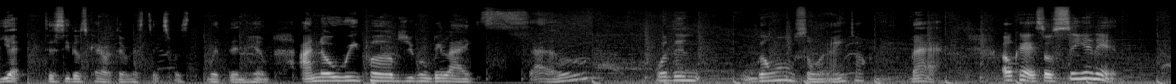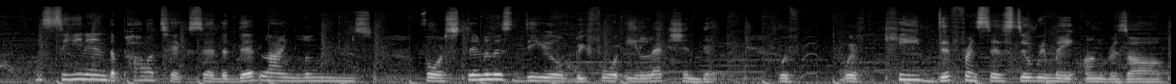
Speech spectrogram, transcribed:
yet to see those characteristics was, within him. I know repubs, you're gonna be like, so? Well, then go on somewhere. I ain't talking back. Okay, so CNN. CNN, the politics said the deadline looms for a stimulus deal before election day, with with key differences still remain unresolved.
